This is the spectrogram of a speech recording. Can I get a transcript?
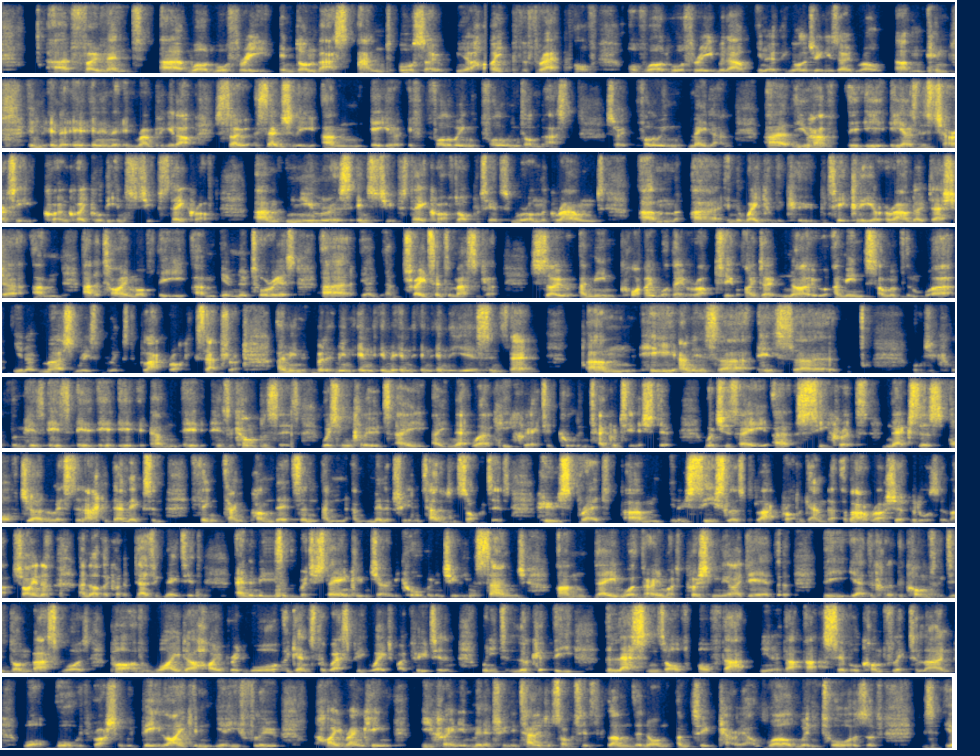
uh, foment uh, World War III in Donbass and also you know hype the threat of of World War III without you know acknowledging his own role um, in, in, in, in, in ramping it up. So essentially, um, it, you know, if following following Donbass sorry, following Maidan, uh, you have he, he has this charity, quote unquote, called the Institute of Statecraft. Um, numerous Institute of Statecraft operatives were on the ground um, uh, in the wake of the coup, particularly around Odessa um, at the time of the um, you know, notorious uh, you know, trade center massacre. So, I mean, quite what they were up to, I don't know. I mean, some of them were, you know, mercenaries with links to BlackRock, etc. I mean, but I mean, in in in in the years since then, um, he and his uh, his uh, what would you call them? His his his, um, his accomplices, which includes a, a network he created called Integrity Initiative, which is a, a, secret nexus of journalists and academics and think tank pundits and, and, and military and intelligence operatives who spread um, you know ceaseless black propaganda about Russia, but also about China and other kind of designated enemies of the British state, including Jeremy Corbyn and Julian Assange. Um, they were very much pushing the idea that the yeah the kind of the conflict in Donbass was part of a wider hybrid war against the West being waged by Putin. And we need to look at the, the lessons of, of that, you know, that, that civil conflict to learn what war with Russia would be like. And you know, he flew high-ranking Ukrainian military and intelligence operatives to London on, on to carry out whirlwind tours of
